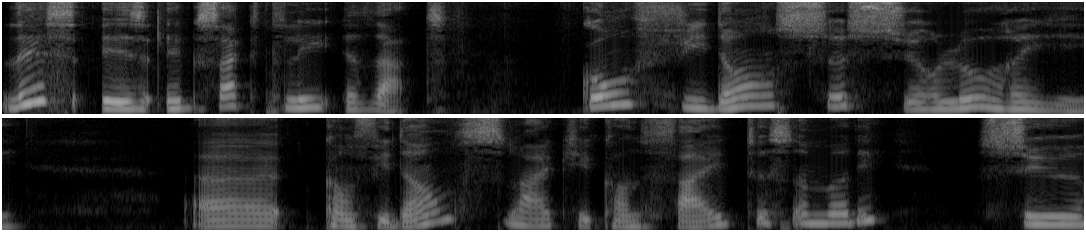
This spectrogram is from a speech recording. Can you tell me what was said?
This is exactly that. Confidence sur l'oreiller. Uh, confidence, like you confide to somebody. Sur,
